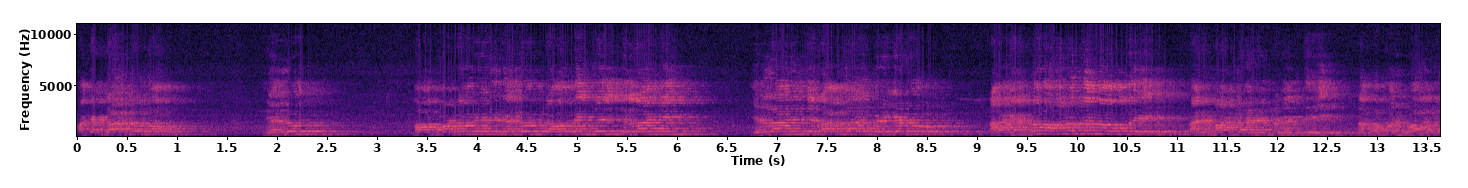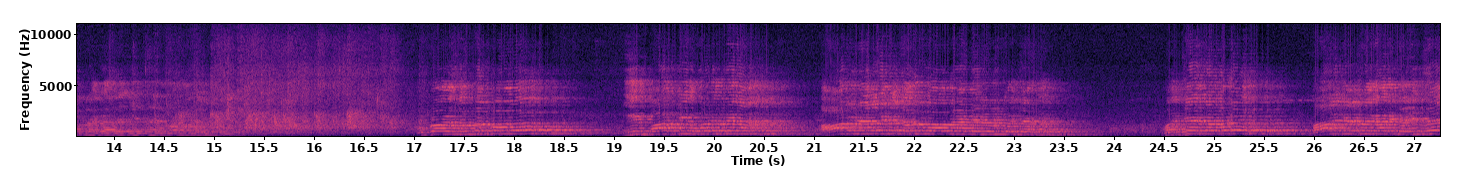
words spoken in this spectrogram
అక్కడ డాక్టర్తో నెల్లూరు మా కోటమిరెడ్డి నెల్లూరు టౌన్ నుంచి జిల్లాకి జిల్లా నుంచి రాష్ట్రానికి పెరిగాడు నాకు ఎంతో ఆనందంగా ఉంది అని మాట్లాడిన వ్యక్తి నందమూరి బాలకృష్ణ గారు అని చెప్పి నేను మనం చేస్తున్నాను. ఇంకొక సందర్భంలో ఈ పార్టీ ఓడిపోయిన ఆరు నెలలకి చంద్రబాబు నాయుడు నెల్లూరుకి వచ్చాడు వచ్చేటప్పుడు బాలకృష్ణ గారు కలిస్తే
